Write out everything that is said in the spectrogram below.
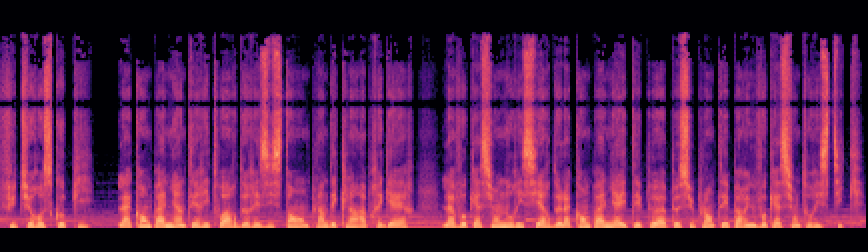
Futuroscopie, la campagne Un territoire de résistants en plein déclin après-guerre, la vocation nourricière de la campagne a été peu à peu supplantée par une vocation touristique.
